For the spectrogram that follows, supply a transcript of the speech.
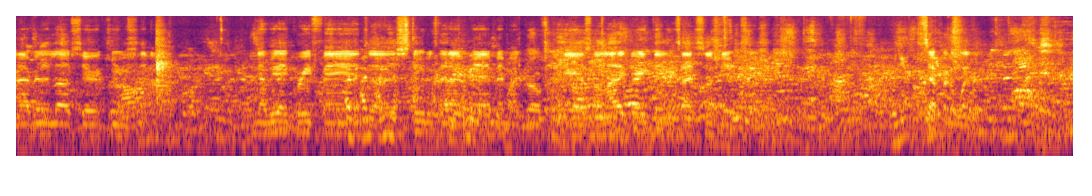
I really love Syracuse, and um, you know we had great fans, uh, students that I met, met my girlfriend here, so a lot of great things I associate with Syracuse, except for the weather.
